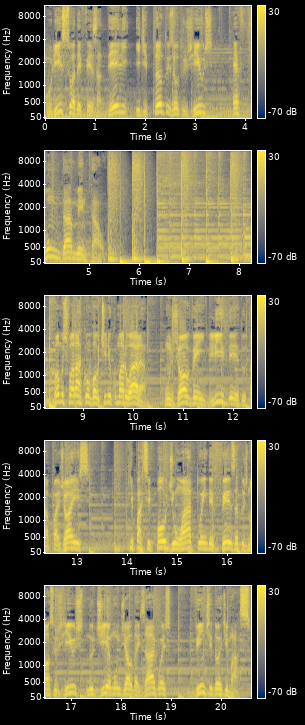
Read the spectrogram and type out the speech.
Por isso, a defesa dele e de tantos outros rios é fundamental. Vamos falar com Valtinho Kumaruara, um jovem líder do Tapajós que participou de um ato em defesa dos nossos rios no Dia Mundial das Águas, 22 de março.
